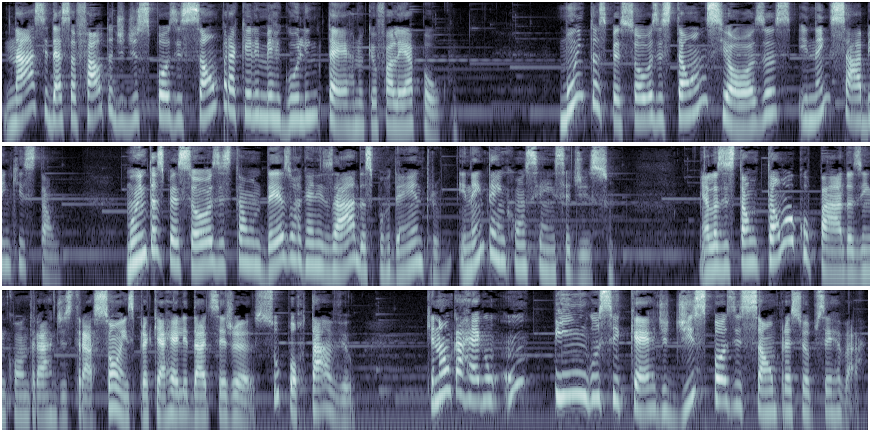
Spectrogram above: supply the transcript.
Nasce dessa falta de disposição para aquele mergulho interno que eu falei há pouco. Muitas pessoas estão ansiosas e nem sabem que estão. Muitas pessoas estão desorganizadas por dentro e nem têm consciência disso. Elas estão tão ocupadas em encontrar distrações para que a realidade seja suportável que não carregam um pingo sequer de disposição para se observar.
